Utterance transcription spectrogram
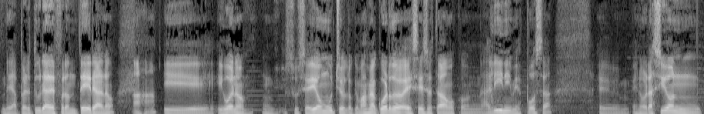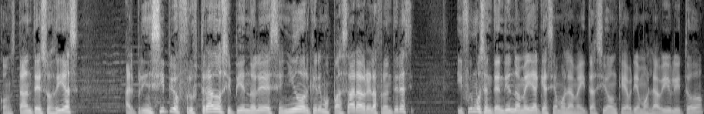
de apertura de frontera, ¿no? Ajá. Y, y bueno, sucedió mucho, lo que más me acuerdo es eso, estábamos con Alini, mi esposa, eh, en oración constante esos días, al principio frustrados y pidiéndole, Señor, queremos pasar, abre las fronteras, y fuimos entendiendo a medida que hacíamos la meditación, que abríamos la Biblia y todo,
